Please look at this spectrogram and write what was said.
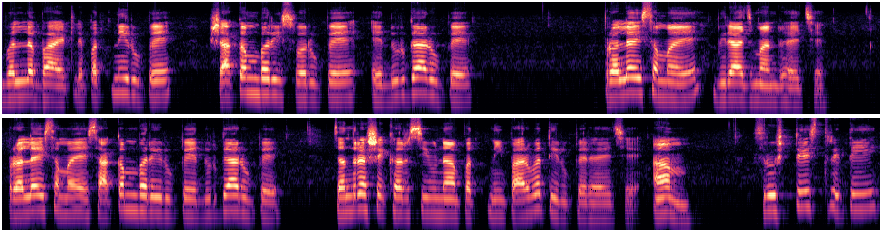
વલ્લભા એટલે પત્ની રૂપે, શાકંભરી સ્વરૂપે, એ દુર્ગા રૂપે પ્રલય સમયે વિરાજમાન રહે છે. પ્રલય સમયે શાકંભરી રૂપે, દુર્ગા રૂપે ચંદ્રશેખર શિવના પત્ની પાર્વતી રૂપે રહે છે. આમ સૃષ્ટિ સ્થિતિ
